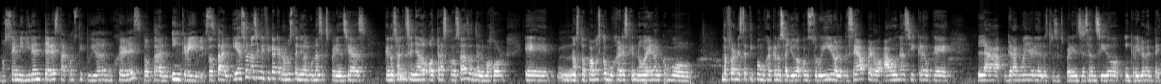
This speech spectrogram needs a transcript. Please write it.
no sé, mi vida entera está constituida de mujeres total increíbles. Total. Y eso no significa que no hemos tenido algunas experiencias que nos han enseñado otras cosas, donde a lo mejor eh, nos topamos con mujeres que no eran como, no fueron este tipo de mujer que nos ayudó a construir o lo que sea, pero aún así creo que la gran mayoría de nuestras experiencias han sido increíblemente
